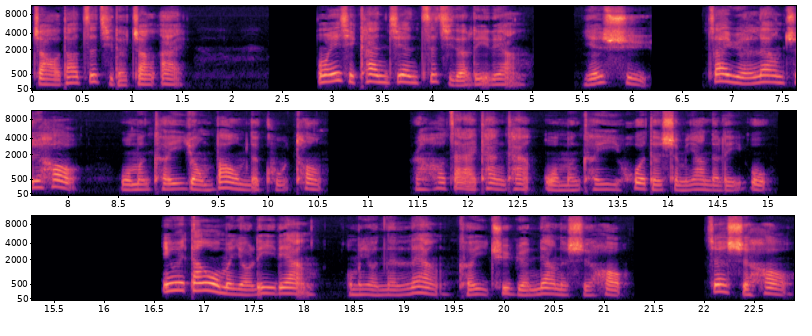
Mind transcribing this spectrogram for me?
找到自己的障碍，我们一起看见自己的力量。也许在原谅之后，我们可以拥抱我们的苦痛，然后再来看看我们可以获得什么样的礼物。因为当我们有力量，我们有能量可以去原谅的时候，这时候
